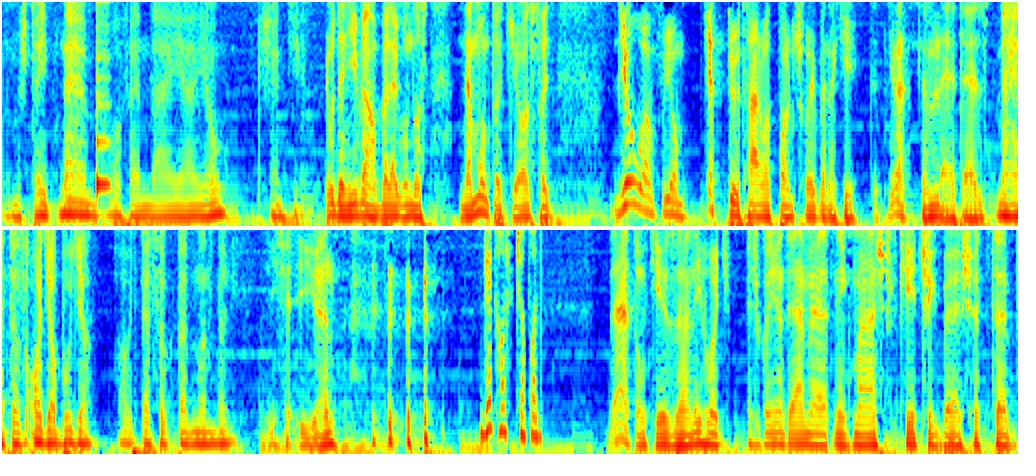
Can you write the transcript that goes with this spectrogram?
Na Most te itt ne offendáljál, jó? Senki. Jó, de nyilván, ha belegondolsz, nem mondhatja azt, hogy jó van, fiam, kettőt, hármat pancsolj be neki. Tehát nyilván nem lehet ez. Mehet az agyabugya, ahogy te szoktad mondani. I- Igen. Gethasz csapat. De el tudom képzelni, hogy és akkor nyilván elmehetnénk más kétségbe esettebb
